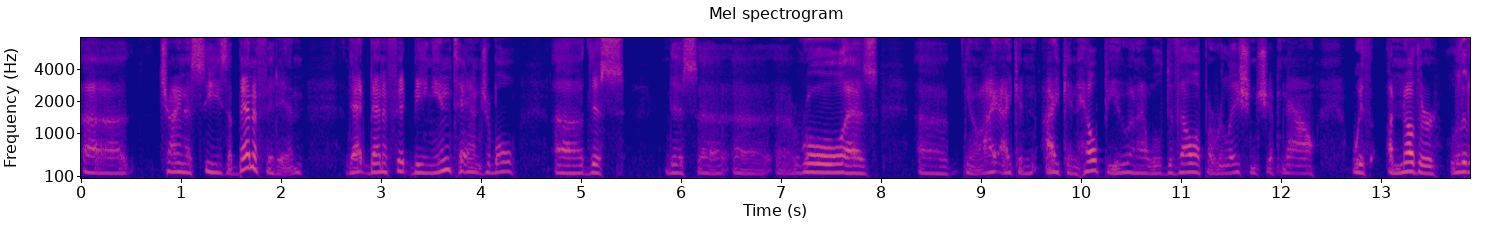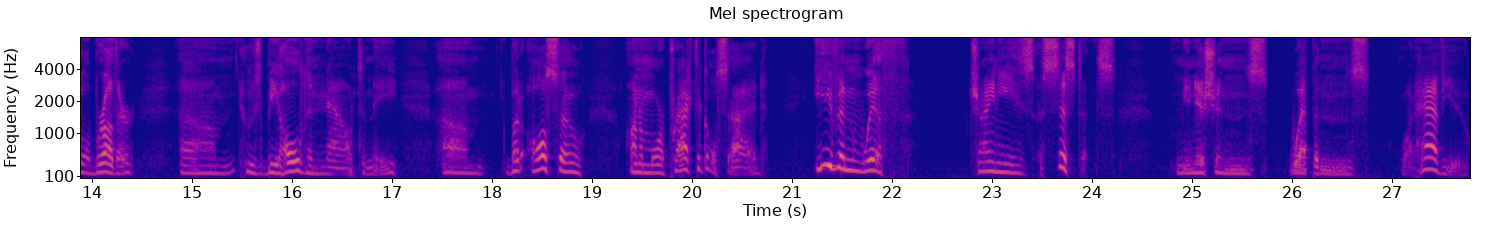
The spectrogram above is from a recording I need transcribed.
uh, China sees a benefit in. That benefit being intangible. Uh, this this uh, uh, uh, role as uh, you know, I, I can I can help you, and I will develop a relationship now with another little brother um, who's beholden now to me. Um, but also on a more practical side, even with Chinese assistance, munitions, weapons, what have you,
